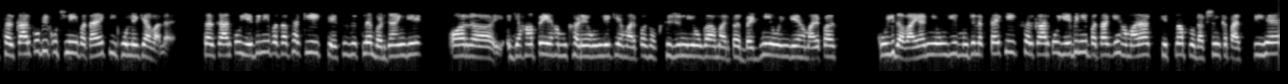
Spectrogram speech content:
सरकार को भी कुछ नहीं पता है कि होने क्या वाला है। सरकार को ये भी नहीं पता था कि केसेस इतने बढ़ जाएँगे और यहाँ पे हम खड़े होंगे कि हमारे पास ऑक्सीजन नहीं होगा, हमारे पास बेड नहीं होंगे, हमारे पास कोई दवाइयाँ नहीं होंगी। मुझे लगता है कि सरकार को ये भी नहीं पता कि हमारा कितना प्रोडक्शन कैपेसिटी है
